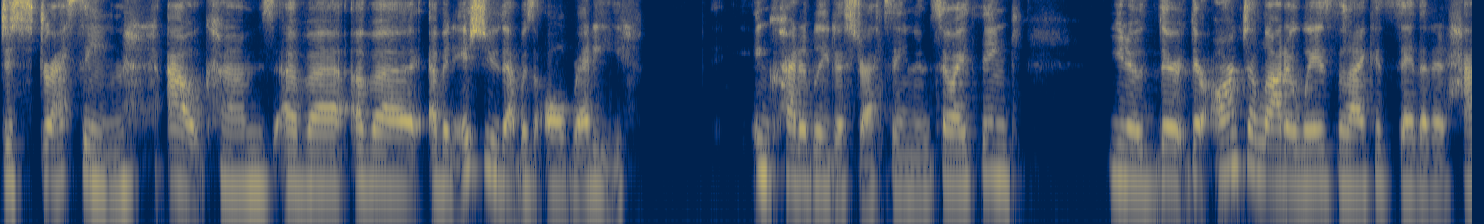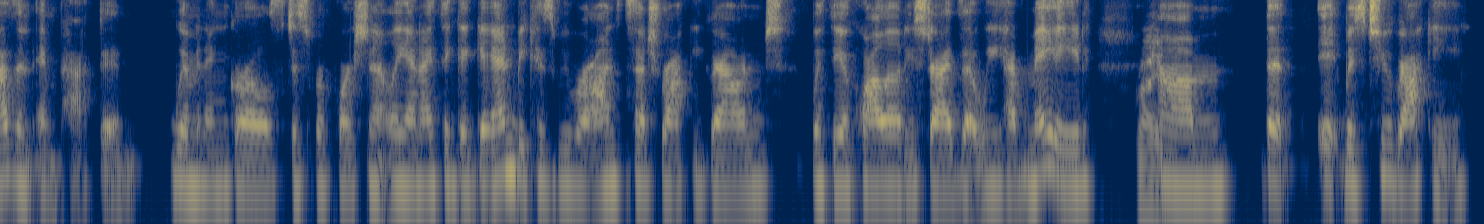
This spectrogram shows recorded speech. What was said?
distressing outcomes of a of a of an issue that was already incredibly distressing. And so I think, you know, there there aren't a lot of ways that I could say that it hasn't impacted women and girls disproportionately. And I think, again, because we were on such rocky ground with the equality strides that we have made, right. um, that it was too rocky,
